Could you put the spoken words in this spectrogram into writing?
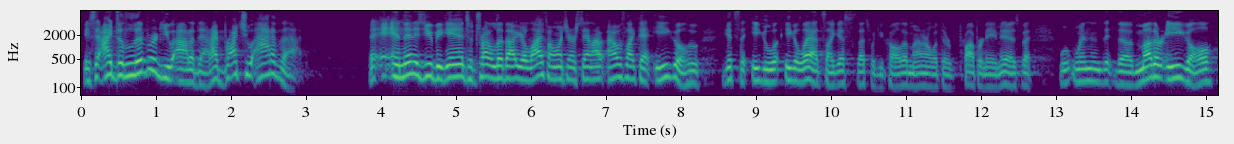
He said, I delivered you out of that. I brought you out of that. And then as you began to try to live out your life, I want you to understand I, I was like that eagle who gets the eagle, eaglets, I guess that's what you call them. I don't know what their proper name is. But when the, the mother eagle,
